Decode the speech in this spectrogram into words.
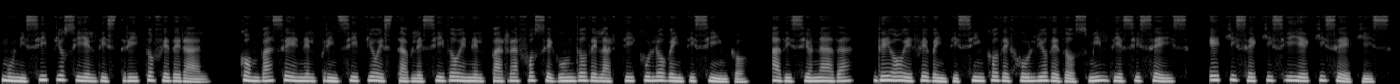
municipios y el Distrito Federal, con base en el principio establecido en el párrafo segundo del artículo 25. Adicionada, DOF 25 de julio de 2016, XX y XX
